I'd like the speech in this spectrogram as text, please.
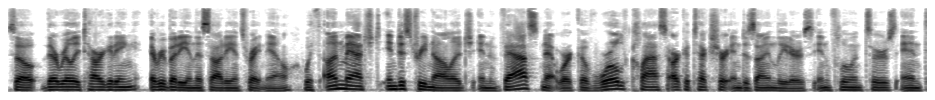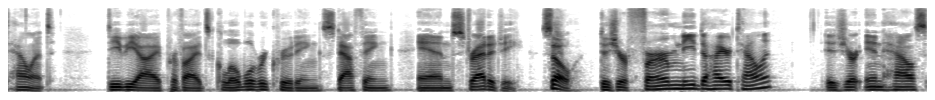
So they're really targeting everybody in this audience right now with unmatched industry knowledge and vast network of world class architecture and design leaders, influencers, and talent. DBI provides global recruiting, staffing, and strategy. So, does your firm need to hire talent? Is your in house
